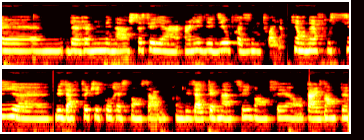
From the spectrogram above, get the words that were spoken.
de remue-ménage. Ça, c'est un, livre dédié aux produits nettoyants. Puis on offre aussi des articles éco-responsables, comme des alternatives. En fait, par exemple,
